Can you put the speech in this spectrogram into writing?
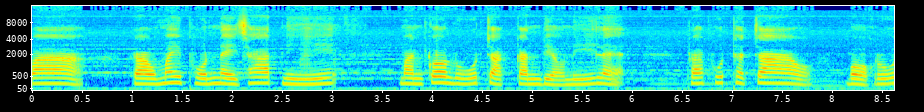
ว่า เราไม่พ้นในชาตินี้ มันก็รู้จักกันเดี๋ยวนี้แหละ พระพุทธเจ้าบอกรู้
